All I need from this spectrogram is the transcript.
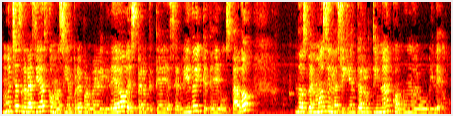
Muchas gracias como siempre por ver el video, espero que te haya servido y que te haya gustado. Nos vemos en la siguiente rutina con un nuevo video.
